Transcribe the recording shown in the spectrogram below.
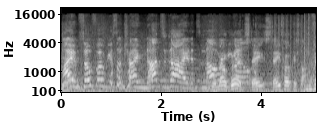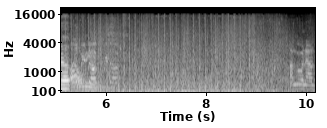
I am so focused on trying not to die, and it's not Well, no, working good. out. Stay, stay focused on Look that. out. Oh, all weird means. dogs, weird dogs. I'm going down.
